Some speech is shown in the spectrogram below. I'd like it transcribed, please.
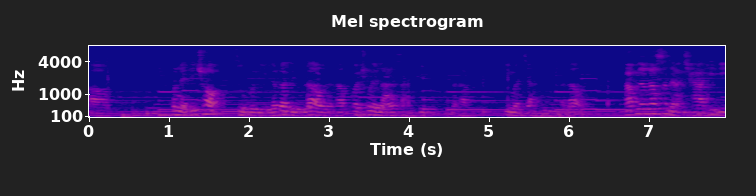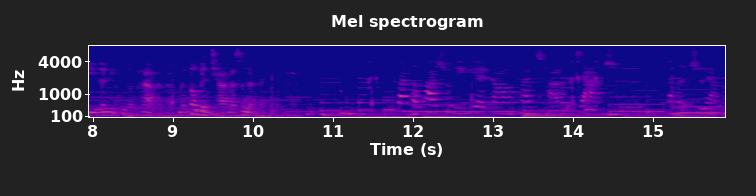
อ่า คนไหนที่ชอบสูบบุหรี่แล้วก็ดื่มเหล้านะครับ ก็ช่วยล้างสารพิษนะครับ ที่มาจากบุหรี่กับเหล้าครับแล้วลักษณะชาที่ดีและมีคุณภาพนะครับ มันต้องเป็นชาลักษณะแบบไหนครับ 一般的话，树龄越高，它茶的价值、它的质量的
